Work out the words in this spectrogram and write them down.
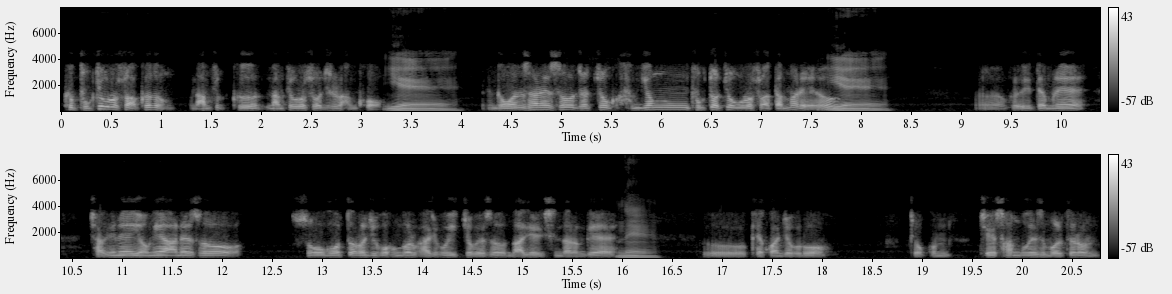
그 북쪽으로 쐈거든. 남쪽 그 남쪽으로 쏘지를 않고. 예. 그러니까 원산에서 저쪽 함경북도 쪽으로 쐈단 말이에요. 예. 어, 그렇기 때문에 자기네 영해 안에서 쏘고 떨어지고 한 걸 가지고 이쪽에서 난리를 친다는 게, 네. 그, 객관적으로 조금 제3국에서 볼 때는.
